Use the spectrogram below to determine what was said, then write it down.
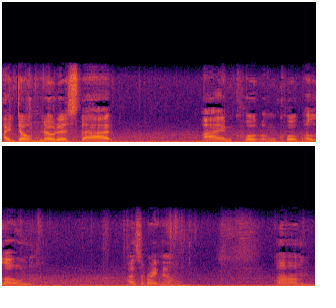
I don't notice that I'm quote unquote alone as of right now. Um,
